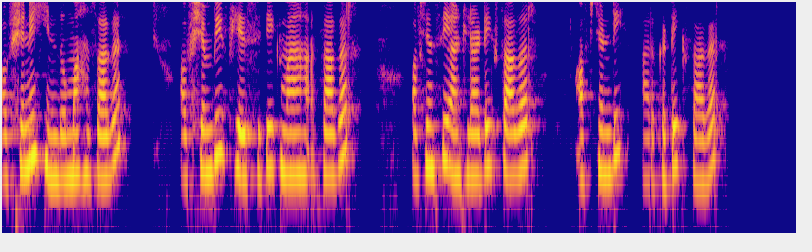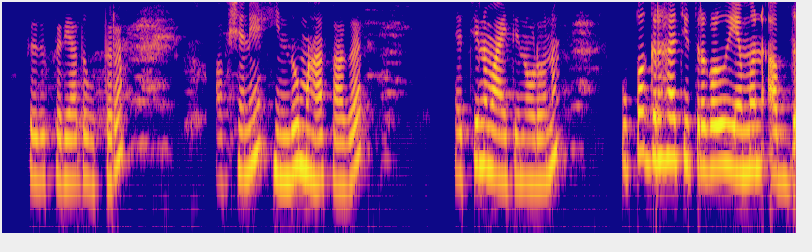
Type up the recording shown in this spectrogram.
Option A, Hindu Mahasagar. Option B Pacific Mahasagar. Option C Atlantic Sagar. Option D Arctic Sagar. So ಇದು ಸರಿಯಾದ ಉತ್ತರ. ಆಪ್ಷನ್ ಎ ಹಿಂದೂ ಮಹಾಸಾಗರ್ ಹೆಚ್ಚಿನ ಮಾಹಿತಿ ನೋಡೋಣ. ಉಪಗ್ರಹ ಚಿತ್ರಗಳು ಯಮನ್ ಅಬ್ದ್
